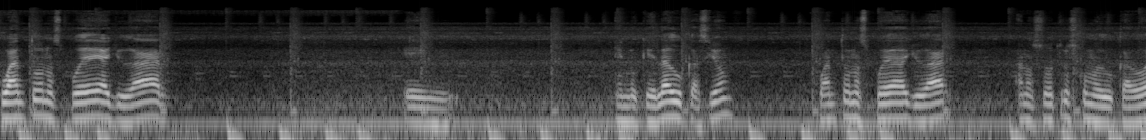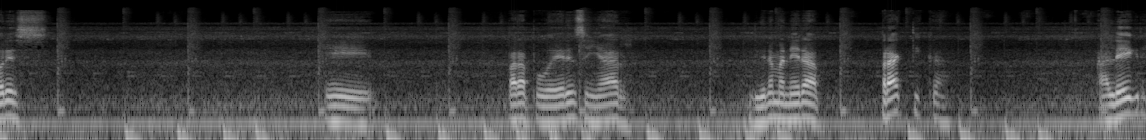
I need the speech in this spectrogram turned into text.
cuánto nos puede ayudar en, en lo que es la educación, cuánto nos puede ayudar a nosotros como educadores eh, para poder enseñar de una manera práctica, alegre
